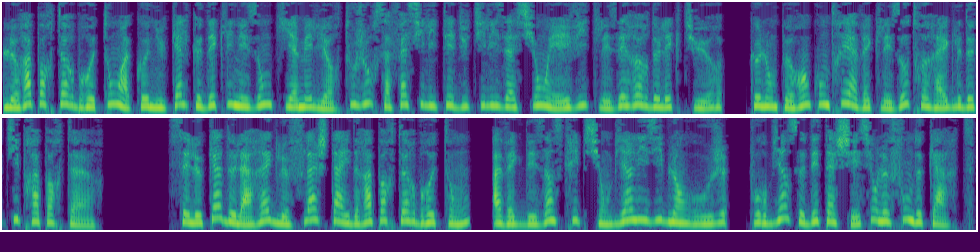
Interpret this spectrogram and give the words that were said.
le rapporteur breton a connu quelques déclinaisons qui améliorent toujours sa facilité d'utilisation et évitent les erreurs de lecture, que l'on peut rencontrer avec les autres règles de type rapporteur. C'est le cas de la règle Flash Tide rapporteur breton, avec des inscriptions bien lisibles en rouge, pour bien se détacher sur le fond de carte.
